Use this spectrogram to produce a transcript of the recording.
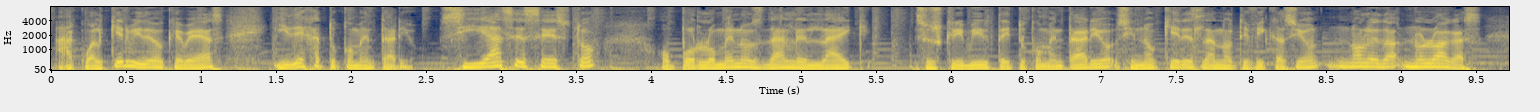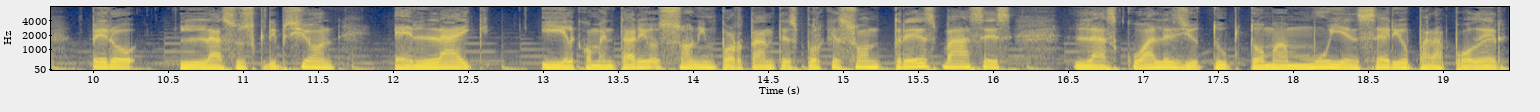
a cualquier video que veas y deja tu comentario. Si haces esto, o por lo menos dale like, suscribirte y tu comentario, si no quieres la notificación, no, da, no lo hagas. Pero la suscripción, el like y el comentario son importantes porque son tres bases las cuales YouTube toma muy en serio para poder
